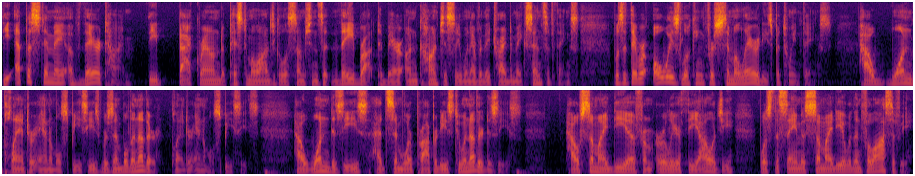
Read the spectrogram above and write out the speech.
The episteme of their time, the background epistemological assumptions that they brought to bear unconsciously whenever they tried to make sense of things, was that they were always looking for similarities between things. How one plant or animal species resembled another plant or animal species. How one disease had similar properties to another disease. How some idea from earlier theology was the same as some idea within philosophy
